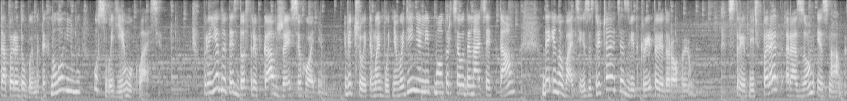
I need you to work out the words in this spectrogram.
та передовими технологіями у своєму класі. Приєднуйтесь до стрибка вже сьогодні. Відчуйте майбутнє водіння Leap Motor C11 там, де інновації зустрічаються з відкритою дорогою. Стрибніть вперед разом із нами.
